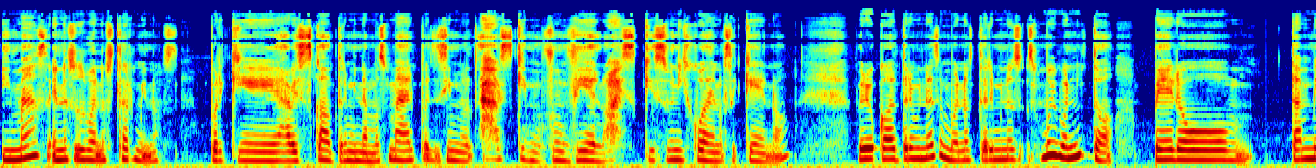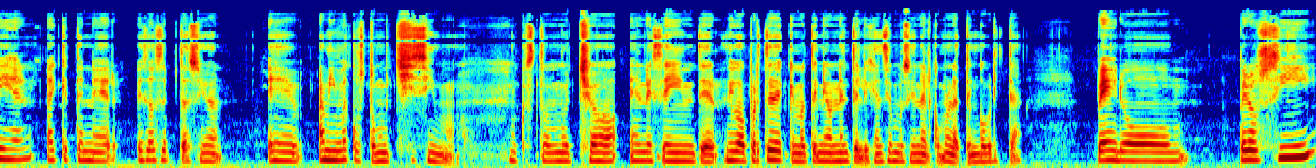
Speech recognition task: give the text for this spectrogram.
Y más en esos buenos términos. Porque a veces cuando terminamos mal, pues decimos, ah, es que me fue infiel, ah, es que es un hijo de no sé qué, ¿no? Pero cuando terminas en buenos términos es muy bonito, pero también hay que tener esa aceptación. Eh, a mí me costó muchísimo me costó mucho en ese inter. Digo, aparte de que no tenía una inteligencia emocional como la tengo ahorita. Pero, pero sí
